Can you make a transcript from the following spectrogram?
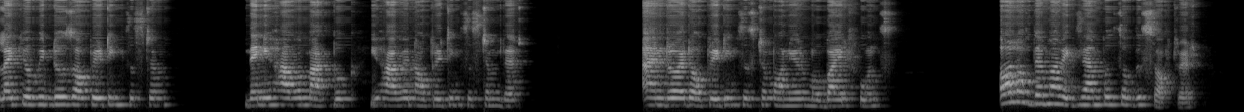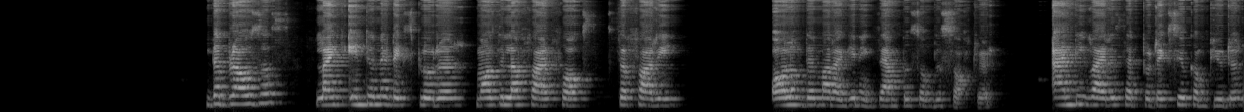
like your Windows operating system, then you have a MacBook, you have an operating system there. Android operating system on your mobile phones. All of them are examples of the software. The browsers like Internet Explorer, Mozilla Firefox, Safari, all of them are again examples of the software. Antivirus that protects your computer.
